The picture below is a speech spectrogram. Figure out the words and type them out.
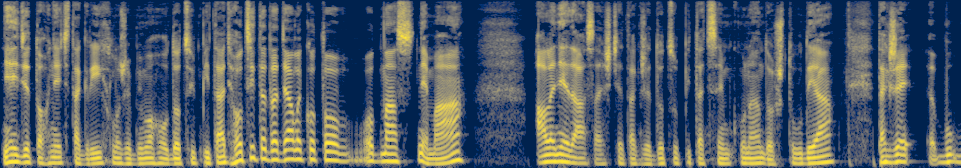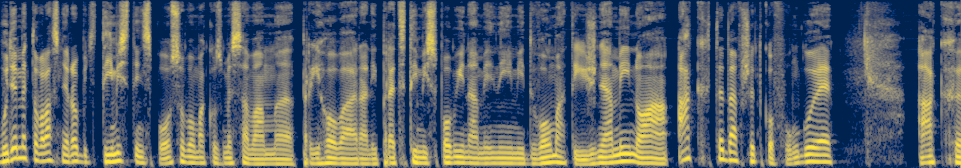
Nejde to hneď tak rýchlo, že by mohol docipýtať. Hoci teda ďaleko to od nás nemá, ale nedá sa ešte takže docupýtať sem ku nám do štúdia. Takže budeme to vlastne robiť tým istým spôsobom, ako sme sa vám e, prihovárali pred tými spomínanými dvoma týždňami. No a ak teda všetko funguje, ak e,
